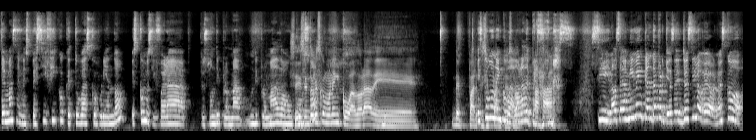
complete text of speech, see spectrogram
temas en específico que tú vas cubriendo. Es como si fuera pues un diplomado, un diplomado, un Sí, siento que es como una incubadora de, de participantes. Es como una incubadora de personas. Sí, no, o sea, a mí me encanta porque yo sí lo veo, ¿no? Es como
